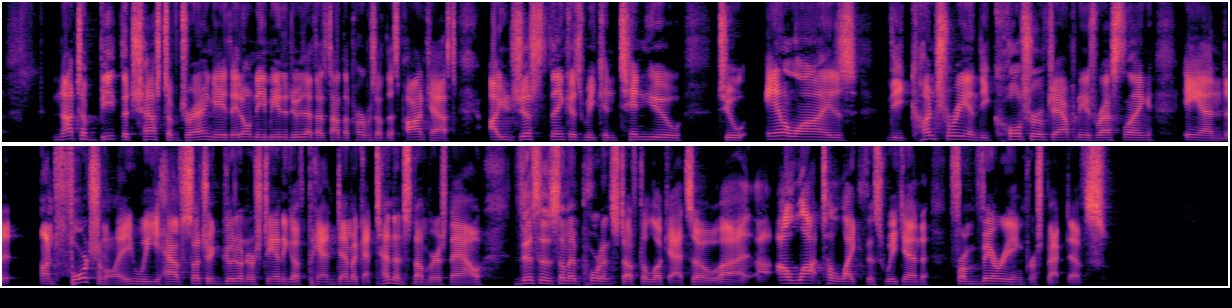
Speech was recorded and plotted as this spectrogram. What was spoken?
not to beat the chest of Dragon Gate. They don't need me to do that. That's not the purpose of this podcast. I just think as we continue to analyze the country and the culture of Japanese wrestling and unfortunately, we have such a good understanding of pandemic attendance numbers now. This is some important stuff to look at. So, uh, a lot to like this weekend from varying perspectives.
